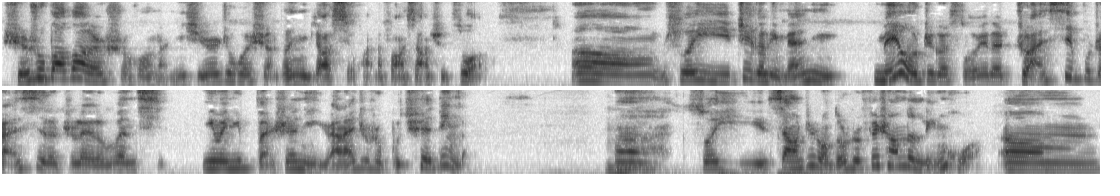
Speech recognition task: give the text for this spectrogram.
学术报告的时候呢，你其实就会选择你比较喜欢的方向去做。嗯，所以这个里面你没有这个所谓的转系不转系的之类的问题，因为你本身你原来就是不确定的。嗯，所以像这种都是非常的灵活。嗯，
